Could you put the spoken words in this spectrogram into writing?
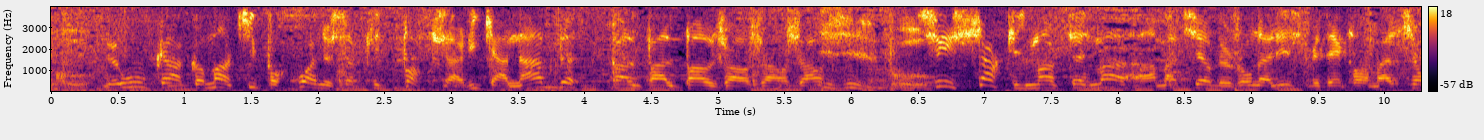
Proulx. Le où, quand, comment, qui, pourquoi ne s'applique pas sa ricanade? Parle, parle, parle, genre, genre, genre. Gilles Proulx. C'est ça qu'il manque tellement en matière de journalisme et d'information.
